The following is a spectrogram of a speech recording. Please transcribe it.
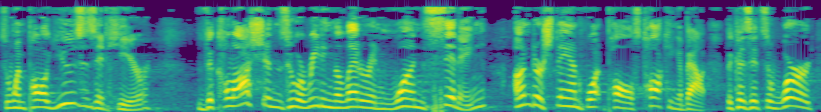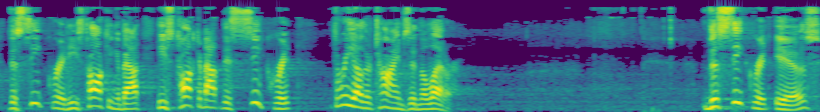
So when Paul uses it here, the Colossians who are reading the letter in one sitting understand what Paul's talking about because it's a word, the secret he's talking about. He's talked about this secret three other times in the letter. The secret is,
